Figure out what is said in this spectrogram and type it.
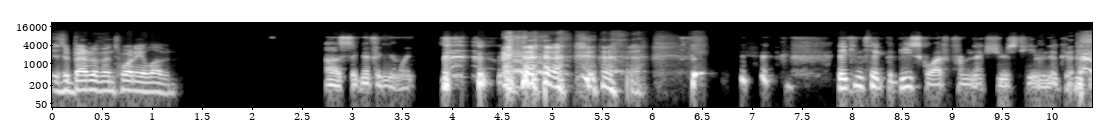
Is it better than 2011? Uh, significantly. they can take the B squad from next year's team. They could.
